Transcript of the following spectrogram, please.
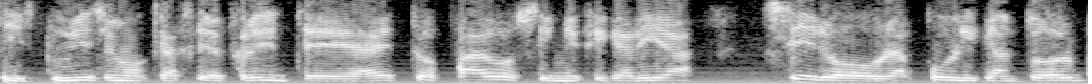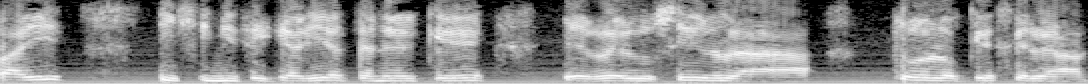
si tuviésemos que hacer frente a estos pagos, significaría cero obra pública en todo el país y significaría tener que eh, reducir la, todo lo que es la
